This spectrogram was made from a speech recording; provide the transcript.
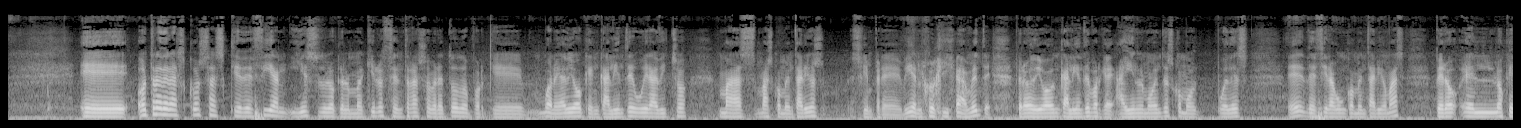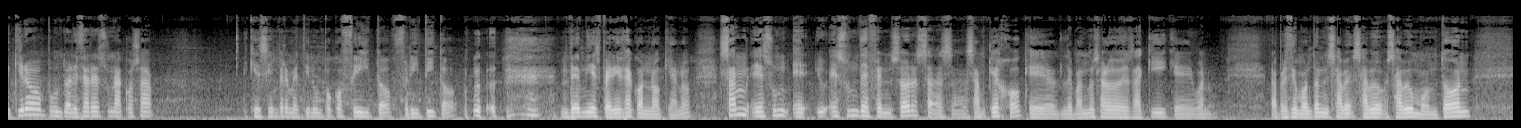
Eh, otra de las cosas que decían, y eso es lo que me quiero centrar sobre todo, porque, bueno, ya digo que en caliente hubiera dicho más, más comentarios, siempre bien, lógicamente, pero digo en caliente porque ahí en el momento es como puedes eh, decir algún comentario más, pero lo que quiero puntualizar es una cosa que siempre me tiene un poco frito, fritito, de mi experiencia con Nokia, ¿no? Sam es un, eh, es un defensor, Sam Quejo, que le mando un saludo desde aquí, que, bueno, le aprecio un montón sabe, sabe, sabe un montón,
